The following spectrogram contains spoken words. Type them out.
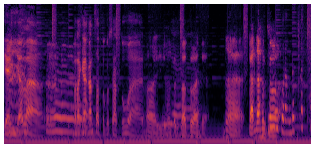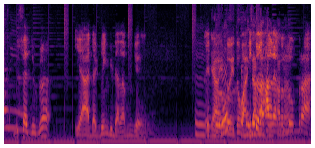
Ya iyalah. Mereka kan satu kesatuan. Oh iya, Iya. satu-satu ada. Nah, kadang Mungkin tuh kurang dekat kali ya. bisa juga ya ada geng di dalam geng. Hmm, Ya, terus itu- itu wajar Itu hal yang karena- lumrah.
